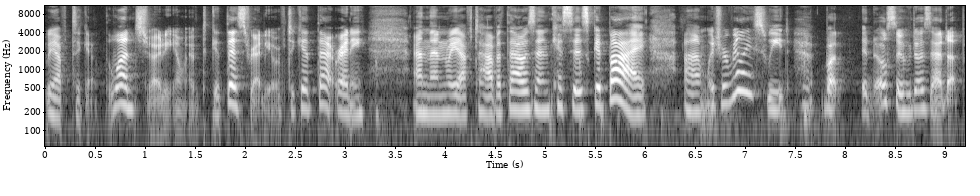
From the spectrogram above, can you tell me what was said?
we have to get the lunch ready and we have to get this ready, we have to get that ready, and then we have to have a thousand kisses goodbye, um, which are really sweet, but it also does add up.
